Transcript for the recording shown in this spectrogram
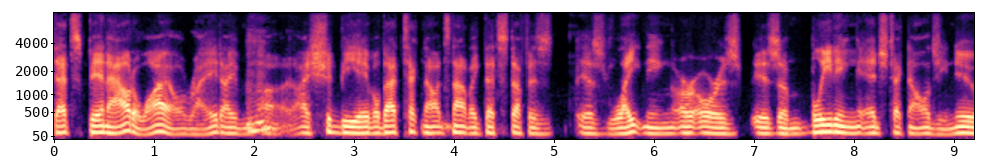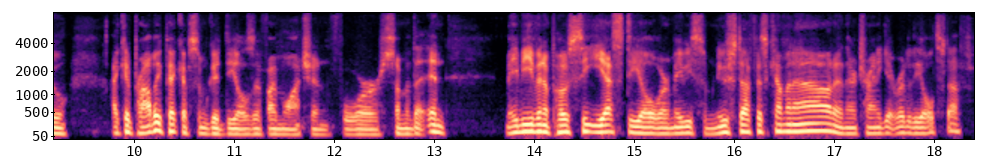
that's been out a while, right? I mm-hmm. uh, I should be able that technology. It's not like that stuff is is lightning or or is is a bleeding edge technology new. I could probably pick up some good deals if I'm watching for some of the and maybe even a post CES deal where maybe some new stuff is coming out and they're trying to get rid of the old stuff.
